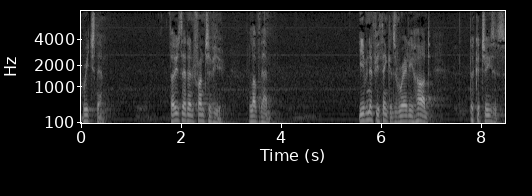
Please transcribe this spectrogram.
reach them. Those that are in front of you, love them. Even if you think it's really hard, look at Jesus.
